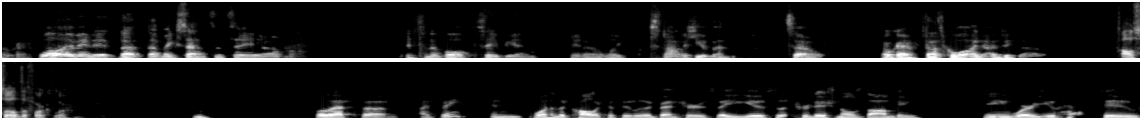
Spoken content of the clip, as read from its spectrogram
okay. Well, I mean it, that that makes sense. It's a um, it's an evolved sapien, you know, like it's not a human. So, okay, that's cool. I, I dig that. Also, the folklore. Well, that's uh, I think in one of the Call of Cthulhu adventures they use the traditional zombie, where you have to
